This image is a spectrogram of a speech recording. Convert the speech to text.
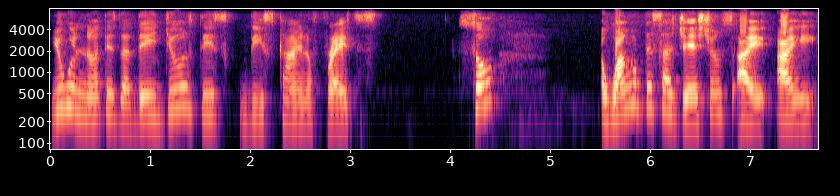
you will notice that they use this, this kind of phrases. So one of the suggestions I, I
